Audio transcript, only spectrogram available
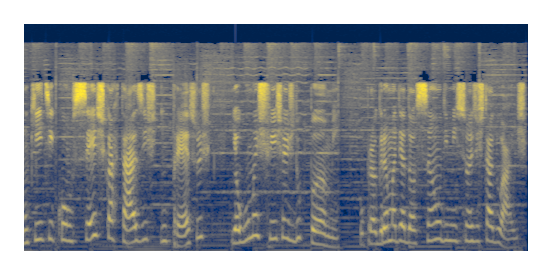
Um kit com seis cartazes impressos e algumas fichas do PAMI, o Programa de Adoção de Missões Estaduais.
